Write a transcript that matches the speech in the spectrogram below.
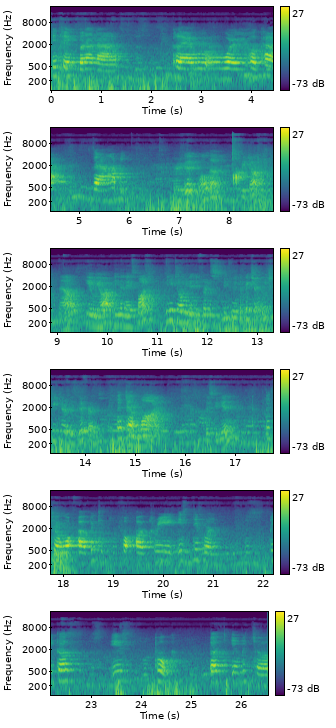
eating banana. Claire wearing her cap. They are happy. Very good. Well done. Great job. Now, here we are in the next part. Can you tell me the difference between the picture? Which picture is different? Picture, And why? Let's begin. picture, uh, picture for uh, three is different because it's book. But in picture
